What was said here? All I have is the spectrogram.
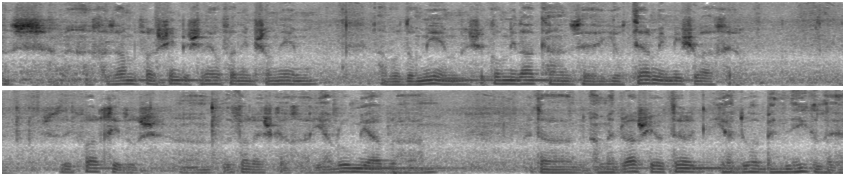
אז חז"ל מפרשים בשני אופנים שונים, אבל דומים, שכל מילה כאן זה יותר ממישהו אחר. שזה כבר חידוש, לפרש ככה. ירו מאברהם, המדרש היותר ידוע בניגלה,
